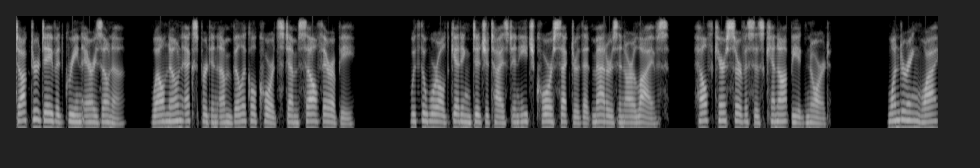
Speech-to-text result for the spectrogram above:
Dr. David Greene Arizona, well-known expert in umbilical cord stem cell therapy. With the world getting digitized in each core sector that matters in our lives, healthcare services cannot be ignored. Wondering why?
